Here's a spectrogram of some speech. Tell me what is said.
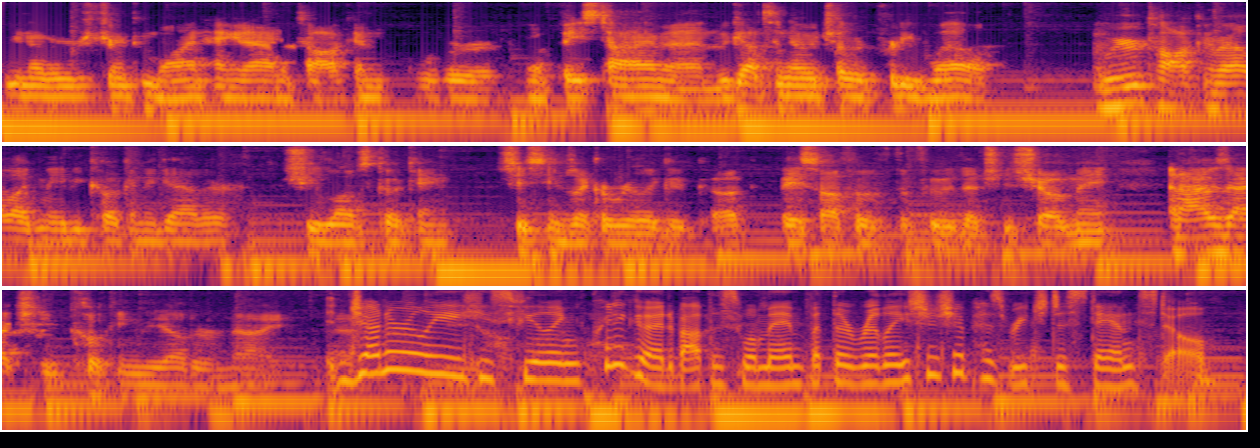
You know, we were just drinking wine, hanging out and talking over you know, FaceTime and we got to know each other pretty well. We were talking about like maybe cooking together. She loves cooking. She seems like a really good cook based off of the food that she showed me. And I was actually cooking the other night. Generally, he's feeling pretty good about this woman, but the relationship has reached a standstill.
